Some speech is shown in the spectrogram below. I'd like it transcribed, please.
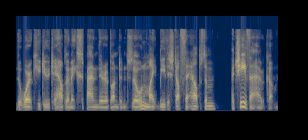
the work you do to help them expand their abundance zone might be the stuff that helps them achieve that outcome.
